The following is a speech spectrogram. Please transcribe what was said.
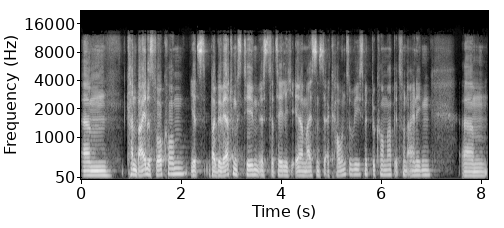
Ähm, kann beides vorkommen. Jetzt bei Bewertungsthemen ist tatsächlich eher meistens der Account, so wie ich es mitbekommen habe, jetzt von einigen. Ähm,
